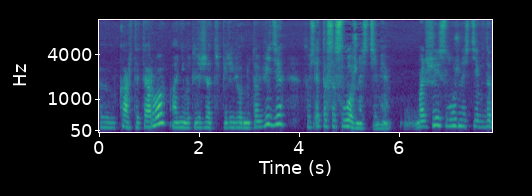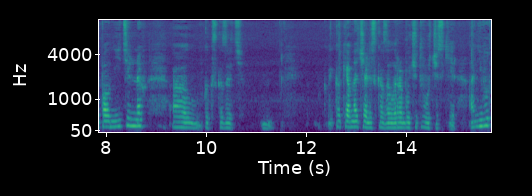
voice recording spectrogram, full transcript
э, карты Таро, они вот лежат в перевернутом виде, то есть это со сложностями. Большие сложности в дополнительных, э, как сказать, как я вначале сказала, рабоче-творческие. Они вот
